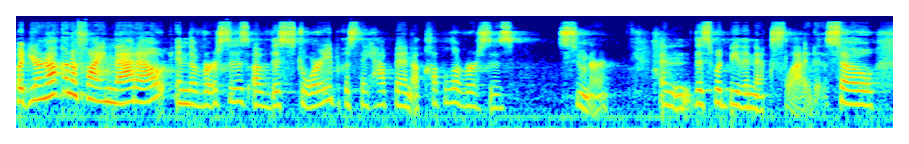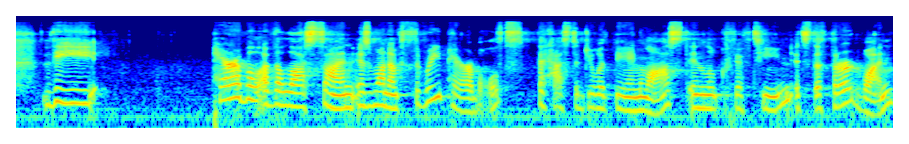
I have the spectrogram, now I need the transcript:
But you're not going to find that out in the verses of this story because they happen a couple of verses sooner. And this would be the next slide. So the parable of the lost son is one of three parables that has to do with being lost in Luke 15. It's the third one.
